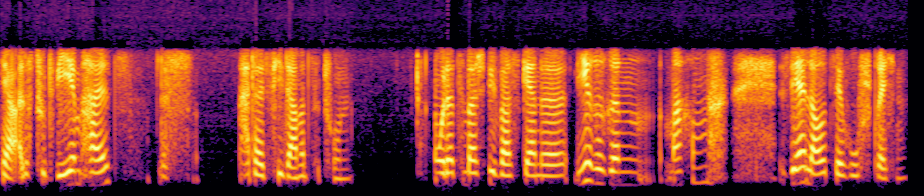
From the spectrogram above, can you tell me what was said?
ja, alles tut weh im Hals. Das hat halt viel damit zu tun. Oder zum Beispiel, was gerne Lehrerinnen machen, sehr laut, sehr hoch sprechen.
